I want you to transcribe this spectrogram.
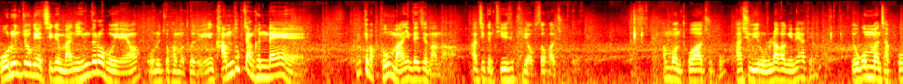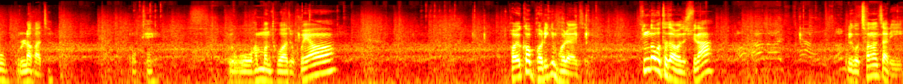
오른쪽에 지금 많이 힘들어 보이네요. 오른쪽 한번 도와주기. 감독장 근데 그렇게 막 도움 많이 되진 않아. 아직은 뒤에 스킬이 없어가지고. 한번 도와주고 다시 위로 올라가긴 해야 돼요 요것만 잡고 올라가자. 오케이. 요거 한번 도와줬고요 벌컥 버리긴 버려야지. 큰 거부터 잡아주시나 그리고 천 원짜리.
